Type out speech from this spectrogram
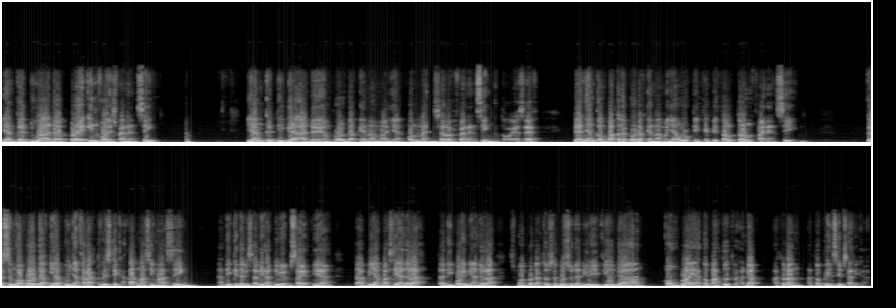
Yang kedua ada pre-invoice financing. Yang ketiga ada yang produk yang namanya online seller financing atau OSF. Dan yang keempat ada produk yang namanya working capital term financing. Kesemua produknya punya karakteristik akad masing-masing. Nanti kita bisa lihat di websitenya. Tapi yang pasti adalah, tadi poinnya adalah semua produk tersebut sudah direview dan comply atau patuh terhadap aturan atau prinsip syariah.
